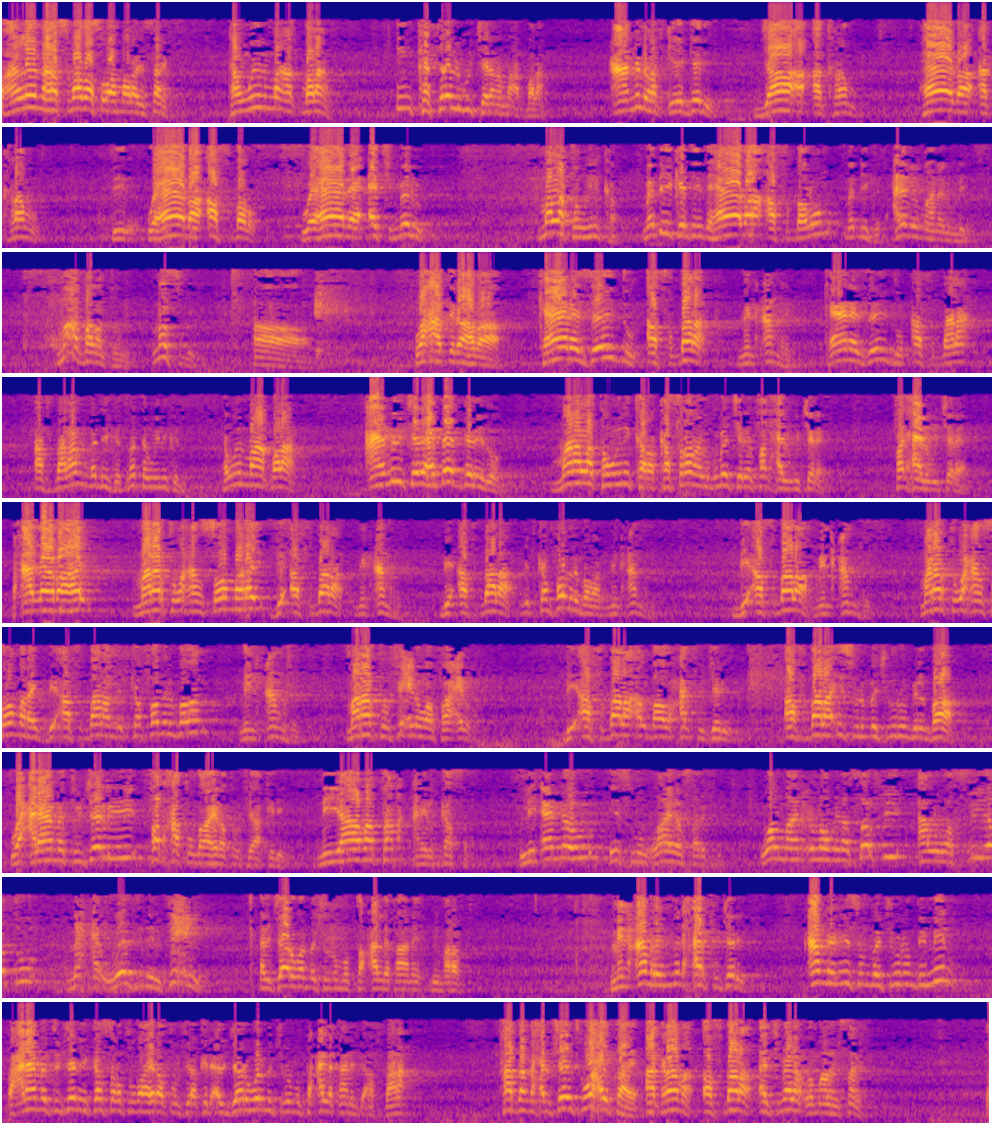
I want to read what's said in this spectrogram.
waxaan leenahay asmadaas waa malaysarif tanwiin ma aqbalaan. In kasre lagu jirana ma aqbalaan. Caamil rafciyo geli. Jaaa akramu. Haadaa akramu. Wahaadaa afdalu. Wahaadaa ajmalu. Ma la tanwiin karo ma dhihi kartid haadaa afdalun ma dhihi karti carabi maahna lagu leey ma aqbalan tanwiin nasbi. Waxaad tidhaahdaa kaana zaydun afdala min camrin kaana zaydun afdala. Afdalan ma dhihi karti ma tanwiinin karti tanwiin ma aqbalaan. Caamil jare haddaad gelido mana la tanwiinin karo kasrana laguma jire fadxa lagu jira fadxa lagu jiraa maxaad leedahay? Marartu waxaan soo maray biafdala min camri. Biafdala mid ka fadli badan min camri biafdala min camri marartu waxaan soo maray biafdala mid ka fadli badan min camri marartu ficlu wa faacilu biafdala albaa xarfu jari afdala ismu majruuru bilba wa calaamatu jari fatxatu daahiratu fi akhiri niyaabatan can اlkasr liannahu ismu laa yansarifu wاlmaanicu lahu min aلsarf alwaصfiyaةu maca wasni اlficl aljaar wاlmajruur mutacaliqaani bimarartu min camrin min xarfu jari camrin ism majruur bmin wacalaamatu jari kasratu daahiraة fi akir aljaar wاlmajruur mutacaliqaani biafdala hadda maxalushaahidku waxay tahay akrama afdala ajmala wamalansarif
